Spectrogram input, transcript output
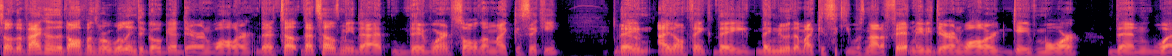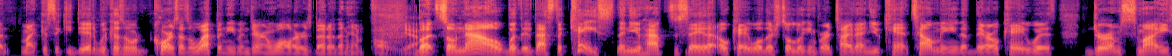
So the fact that the Dolphins were willing to go get Darren Waller, that tell that tells me that they weren't sold on Mike Gesicki. They, Yeah. I don't think they they knew that Mike Gesicki was not a fit. Maybe Darren Waller gave more than what Mike Gesicki did, because of course, as a weapon, even Darren Waller is better than him. Oh yeah, But so now, but if that's the case, then you have to say that okay, well, they're still looking for a tight end. You can't tell me that they're okay with Durham Smythe,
